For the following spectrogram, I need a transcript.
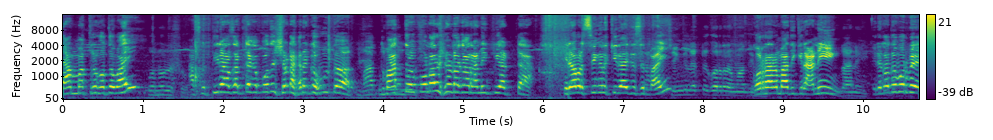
দাম মাত্র কত ভাই? আজকে তিন হাজার টাকা পঁচিশশো টাকার কবুতর। মাত্র পনেরোশো। টাকা রানিং পিয়ারটা এটা আবার সিঙ্গেল কি দিয়েছেন ভাই? সিঙ্গেল একটা গড়ার মাঝে মাদি কি রানিং এটা কত পড়বে?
